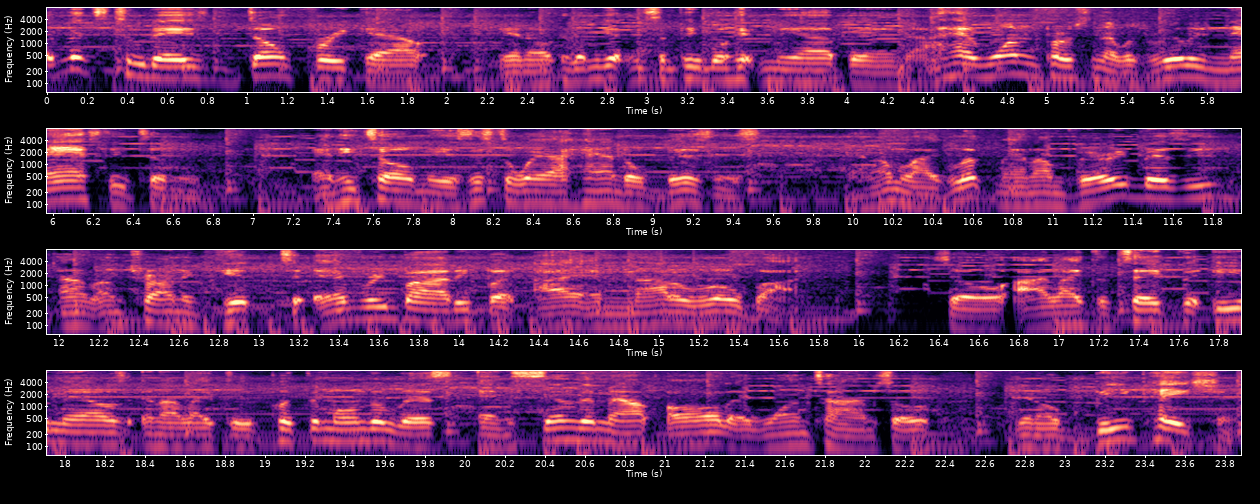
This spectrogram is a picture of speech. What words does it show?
if it's two days, don't freak out you know, because I'm getting some people hitting me up, and I had one person that was really nasty to me, and he told me, "Is this the way I handle business?" And I'm like, "Look, man, I'm very busy. I'm, I'm trying to get to everybody, but I am not a robot." So I like to take the emails and I like to put them on the list and send them out all at one time. So, you know, be patient.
